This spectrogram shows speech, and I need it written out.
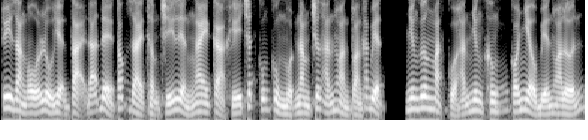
Tuy rằng ổ lù hiện tại đã để tóc dài thậm chí liền ngay cả khí chất cũng cùng một năm trước hắn hoàn toàn khác biệt, nhưng gương mặt của hắn nhưng không có nhiều biến hóa lớn,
